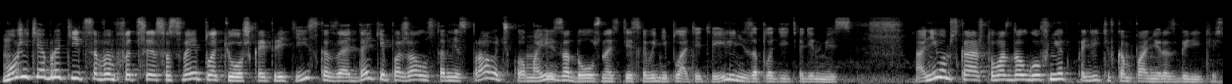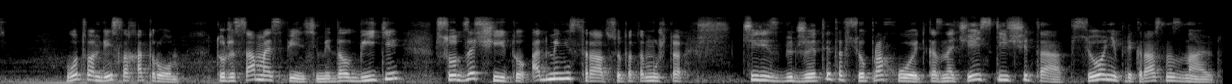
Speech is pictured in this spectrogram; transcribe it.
Можете обратиться в МФЦ со своей платежкой, прийти и сказать, дайте, пожалуйста, мне справочку о моей задолженности, если вы не платите или не заплатите один месяц. Они вам скажут, у вас долгов нет, пойдите в компании разберитесь. Вот вам весь лохотрон. То же самое с пенсиями. Долбите соцзащиту, администрацию, потому что через бюджет это все проходит. Казначейские счета. Все они прекрасно знают.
